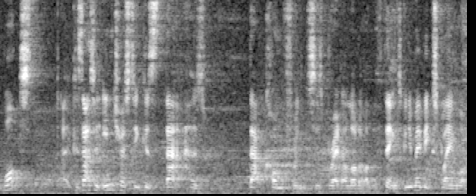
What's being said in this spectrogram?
What's because that's an interesting because that has that conference has bred a lot of other things. Can you maybe explain what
